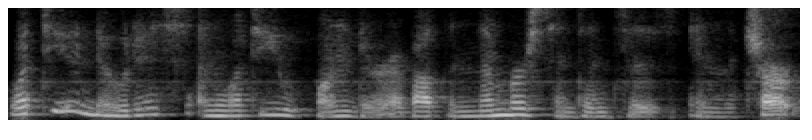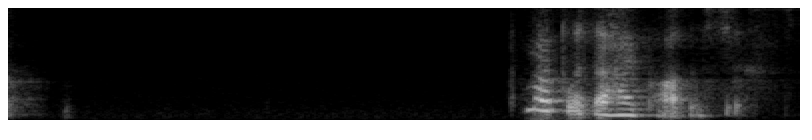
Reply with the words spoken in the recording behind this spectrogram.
What do you notice and what do you wonder about the number sentences in the chart? Come up with a hypothesis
